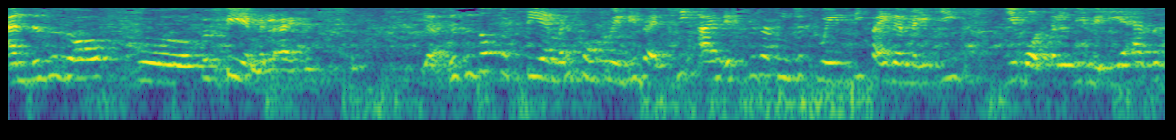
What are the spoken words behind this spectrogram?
and this is of uh, 50 ml I guess. Is of fifty M L four twenty five की एंड इसके साथ मुझे ट्वेंटी फाइव एम एल की ये बॉटल भी मिली है एज अ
